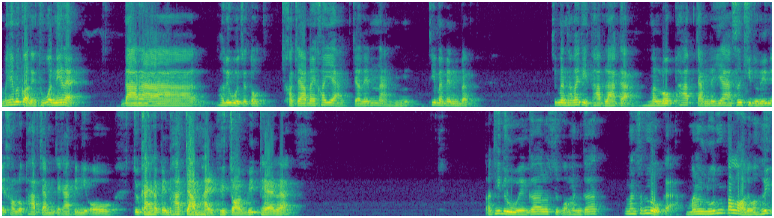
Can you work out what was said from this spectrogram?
ไม่ใช่เมื่อก่อนในทุกวันนี้แหละ ดาราฮอลลีวูดจะตกเขาจะไม่ค่อยอยากจะเล่นหนังที่มันเป็นแบบ ที่มันทำให้ติดภาพลักษณ์อะมันลบภาพจำได้ยากซึ่งคินูรีฟเนี่ยเขาลบภาพจำจากการเป็นนีโอจนกลายมาเป็นภาพจำใหม่คือจอห์นวิกแทนแล้วตอนที่ดูเองก็รู้สึกว่ามันก็มันสนุกอะ มันลุ้นตลอดเลยว่าเฮ้ย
